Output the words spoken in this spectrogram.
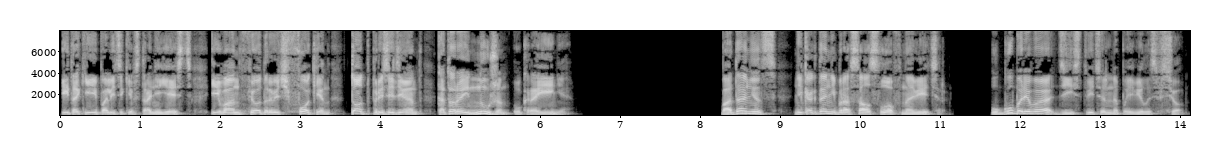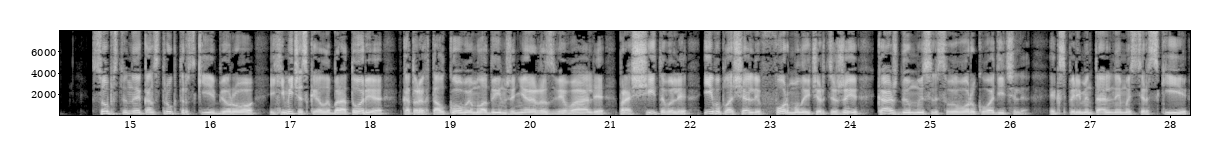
И такие политики в стране есть. Иван Федорович Фокин, тот президент, который нужен Украине. Баданец никогда не бросал слов на ветер. У Губарева действительно появилось все – собственное конструкторские бюро и химическая лаборатория, в которых толковые молодые инженеры развивали, просчитывали и воплощали в формулы и чертежи каждую мысль своего руководителя, экспериментальные мастерские,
